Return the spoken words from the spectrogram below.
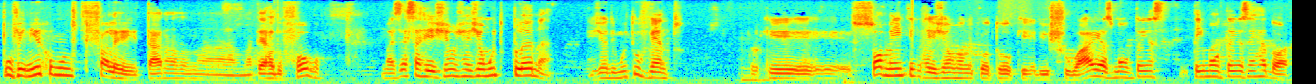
Porvenir, como te falei, está na, na, na, Terra do Fogo, mas essa região é uma região muito plana, região de muito vento, porque somente na região onde eu estou, que é Ushuaia, as montanhas, tem montanhas em redor.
